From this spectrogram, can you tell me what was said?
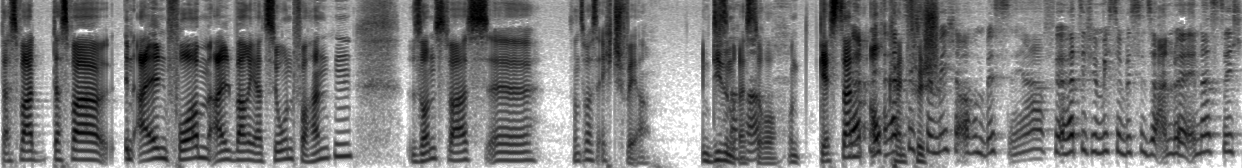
Das war, das war in allen Formen, allen Variationen vorhanden. Sonst war es, äh, sonst war es echt schwer in diesem Aha. Restaurant. Und gestern hört, auch kein hört Fisch. Für mich auch ein bisschen, ja, für, hört sich für mich so ein bisschen so an. Du erinnerst dich,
